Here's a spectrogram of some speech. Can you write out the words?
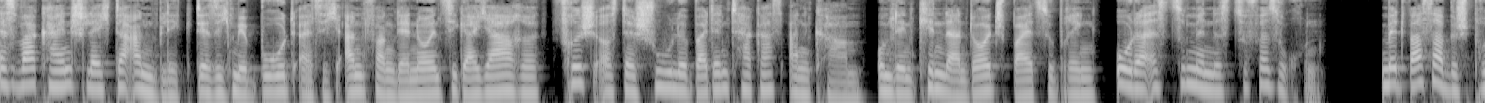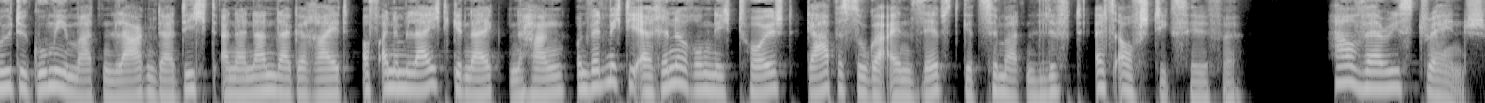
Es war kein schlechter Anblick, der sich mir bot, als ich Anfang der 90er Jahre frisch aus der Schule bei den Tackers ankam, um den Kindern Deutsch beizubringen oder es zumindest zu versuchen. Mit Wasser besprühte Gummimatten lagen da dicht aneinandergereiht auf einem leicht geneigten Hang und wenn mich die Erinnerung nicht täuscht, gab es sogar einen selbstgezimmerten Lift als Aufstiegshilfe. How very strange.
